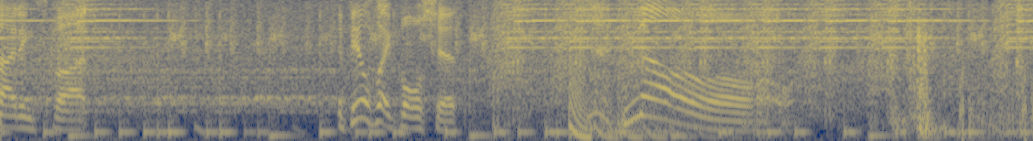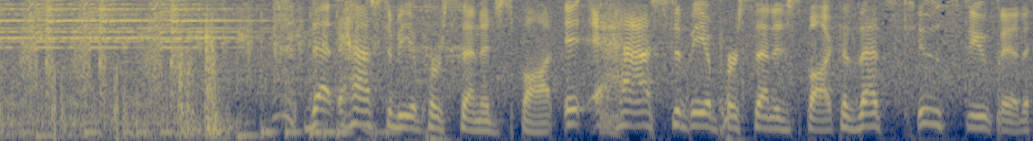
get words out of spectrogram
Hiding spot. It feels like bullshit. No! That has to be a percentage spot. It has to be a percentage spot, because that's too stupid.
